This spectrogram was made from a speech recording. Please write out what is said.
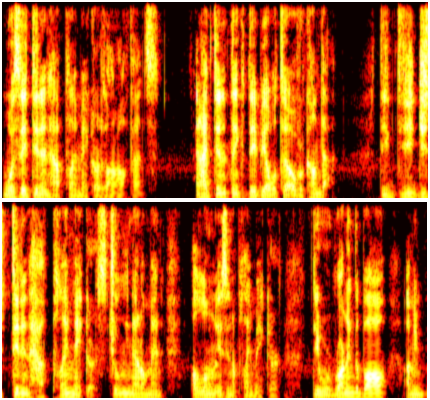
was they didn't have playmakers on offense. And I didn't think they'd be able to overcome that. They, they just didn't have playmakers. Julian Edelman alone isn't a playmaker. They were running the ball, I mean,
